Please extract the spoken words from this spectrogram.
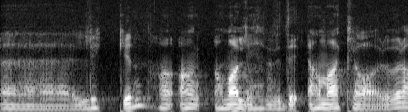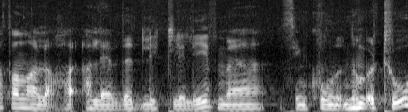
eh, lykken. Han, han, har levd, han, er klar over at han har, har, levd et lykkelig liv med sin kone nummer to.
